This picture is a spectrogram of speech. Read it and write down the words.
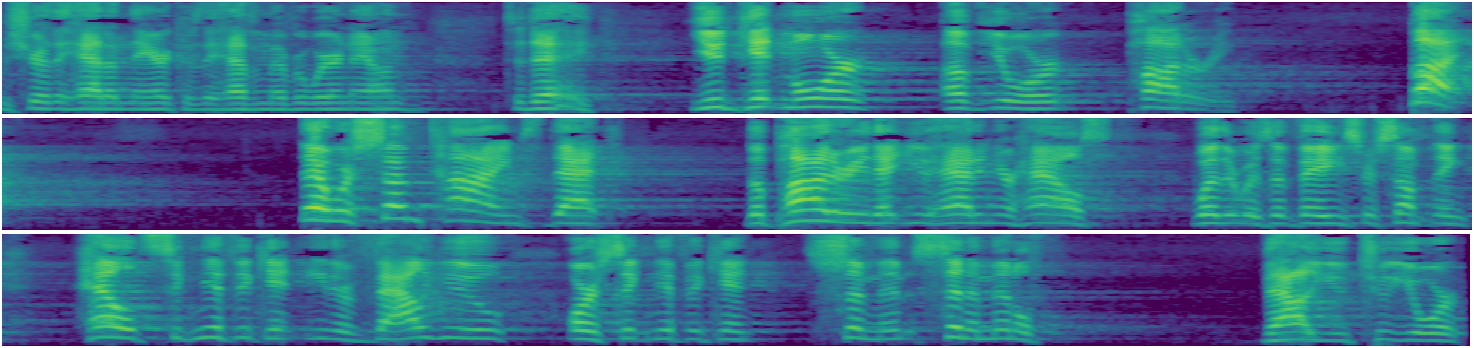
I'm sure they had them there because they have them everywhere now today. You'd get more of your pottery. But there were some times that the pottery that you had in your house, whether it was a vase or something, held significant either value or significant sentimental value to your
